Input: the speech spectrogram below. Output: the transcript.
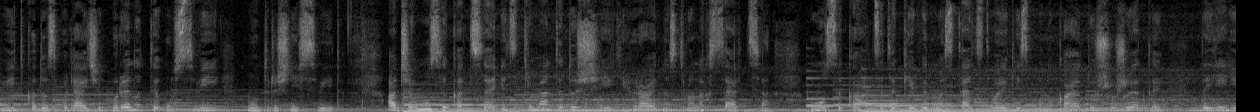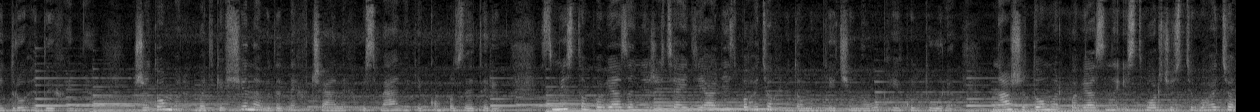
квітка, дозволяючи поринути у свій внутрішній світ. Адже музика це інструменти душі, які грають на струнах серця. Музика це такий вид мистецтва, який спонукає душу жити, дає їй друге дихання. Житомир батьківщина видатних вчених, письменників, композиторів. З містом пов'язані життя і діяльність багатьох відомих діячів науки і культури. Наш Житомир пов'язаний із творчістю багатьох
